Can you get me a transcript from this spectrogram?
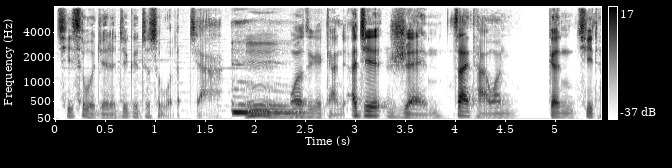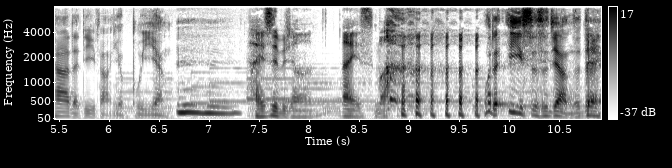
其实我觉得这个就是我的家。嗯，我有这个感觉，而且人在台湾跟其他的地方又不一样。嗯，还是比较 nice 吗？我的意思是这样子，对。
